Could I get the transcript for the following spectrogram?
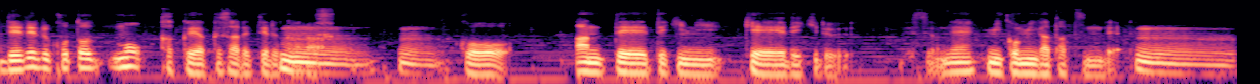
出れることも確約されてるうから、ん。うん。こう、安定的に経営できるですよね。見込みが立つんで。うん。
